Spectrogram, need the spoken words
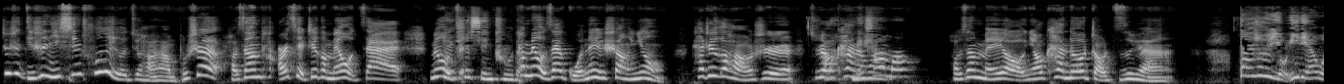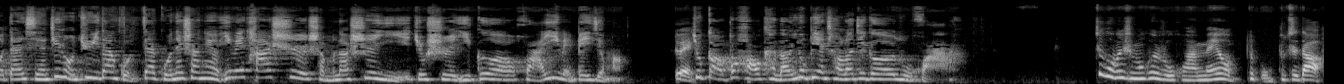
这是迪士尼新出的一个剧，好像不是，好像他而且这个没有在没有是新出的，他没有在国内上映，他这个好像是就是要看没上吗？好像没有，你要看都要找资源。但是有一点我担心，这种剧一旦国在国内上映，因为它是什么呢？是以就是一个华裔为背景嘛？对，就搞不好可能又变成了这个辱华。这个为什么会辱华？没有不不知道，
